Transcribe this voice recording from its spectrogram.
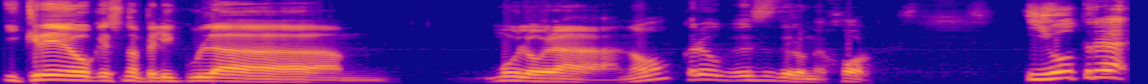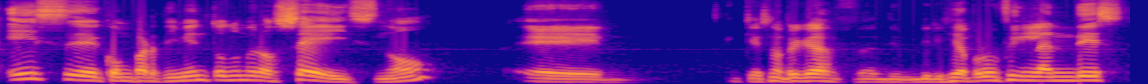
y creo que es una película muy lograda, ¿no? Creo que ese es de lo mejor. Y otra es eh, Compartimiento número 6, ¿no? Eh, que es una película dirigida por un finlandés,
